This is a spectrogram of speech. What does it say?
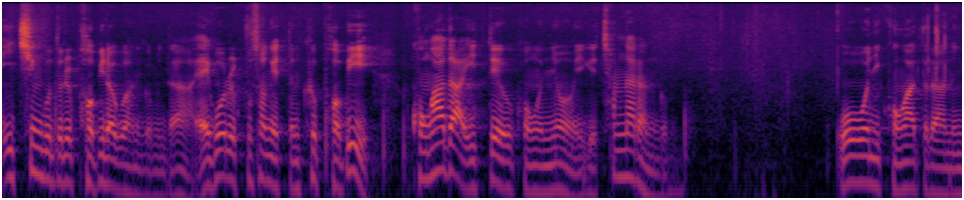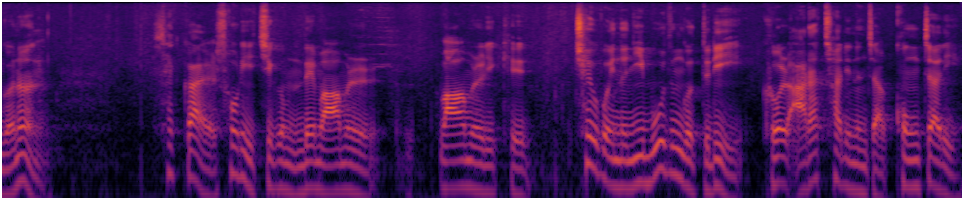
이 친구들을 법이라고 하는 겁니다. 에고를 구성했던 그 법이 공하다 이때의 공은요. 이게 참나라는 겁니다. 오온이 공하더라는 거는 색깔, 소리, 지금 내 마음을 마음을 이렇게 채우고 있는 이 모든 것들이 그걸 알아차리는 자, 공짜리,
